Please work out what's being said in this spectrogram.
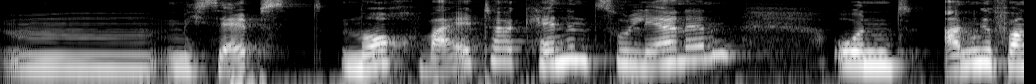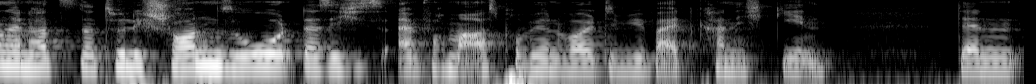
mm, mich selbst noch weiter kennenzulernen Und angefangen hat es natürlich schon so, dass ich es einfach mal ausprobieren wollte, wie weit kann ich gehen. Denn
